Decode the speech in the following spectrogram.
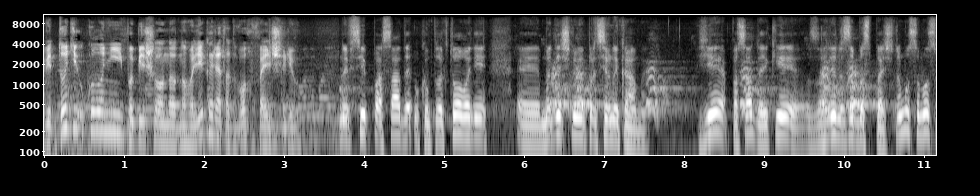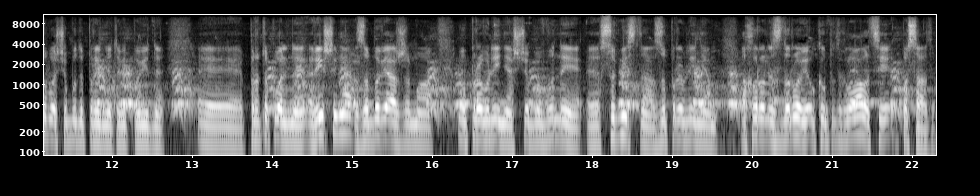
Відтоді у колонії побільшало на одного лікаря та двох фельдшерів. Не всі посади укомплектовані е, медичними працівниками. Є посади, які взагалі не забезпечені. Тому само собою, що буде прийнято відповідне е, протокольне рішення, зобов'яжемо управління, щоб вони е, сумісно з управлінням охорони здоров'я укомплектували ці посади.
